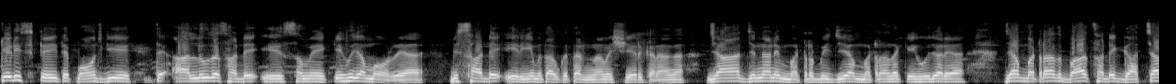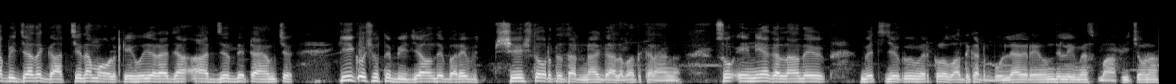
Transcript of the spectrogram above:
ਕਿਹੜੀ ਸਟੇਜ ਤੇ ਪਹੁੰਚ ਗਈ ਤੇ ਆਲੂ ਦਾ ਸਾਡੇ ਇਸ ਸਮੇਂ ਕਿਹੋ ਜਿਹਾ ਮਾਹੌਲ ਰਿਹਾ। ਵੀ ਸਾਡੇ ਏਰੀਆ ਮੁਤਾਬਕ ਤੁਹਾਡੇ ਨਾਲ ਮੈਂ ਸ਼ੇਅਰ ਕਰਾਂਗਾ। ਜਾਂ ਜਿਨ੍ਹਾਂ ਨੇ ਮਟਰ ਬੀਜਿਆ, ਮਟਰਾਂ ਦਾ ਕਿਹੋ ਜਿਹਾ ਰਿਹਾ, ਜਾਂ ਮਟਰਾਂ ਤੋਂ ਬਾਅਦ ਸਾਡੇ ਗਾਚਾ ਬੀਜਿਆ ਤਾਂ ਗਾਚੇ ਦਾ ਮਾਹੌਲ ਕਿਹੋ ਜਿਹਾ ਰਿਹਾ, ਜਾਂ ਅੱਜ ਦੇ ਟਾਈਮ 'ਚ ਕੀ ਕੁਝ ਉੱਥੇ ਬੀਜਿਆ ਉਹਦੇ ਬਾਰੇ ਵਿਸ਼ੇਸ਼ ਤੌਰ ਤੇ ਤੁਹਾਡੇ ਨਾਲ ਗੱਲਬਾਤ ਕਰਾਂਗਾ। ਸੋ ਇੰਨੀਆਂ ਗੱਲਾਂ ਦੇ ਵਿੱਚ ਜੇ ਕੋਈ ਮੇਰੇ ਕੋਲ ਵੱਧ ਘੱਟ ਬੋਲਿਆ ਕਰੇ, ਉਹਦੇ ਲਈ ਮੈਂ ਮਾਫੀ ਚਾਹਣਾ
